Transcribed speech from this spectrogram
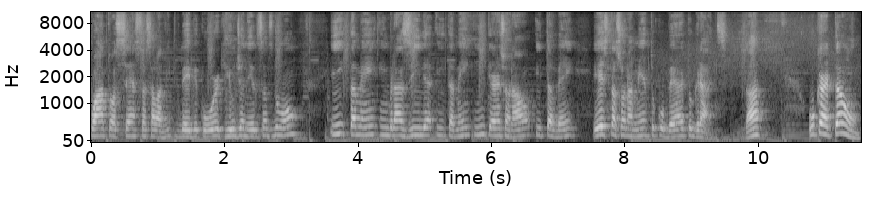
quatro acessos à sala VIP do BRB Cowork Rio de Janeiro Santos Dumont, e também em Brasília, e também internacional, e também estacionamento coberto grátis, tá? O cartão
